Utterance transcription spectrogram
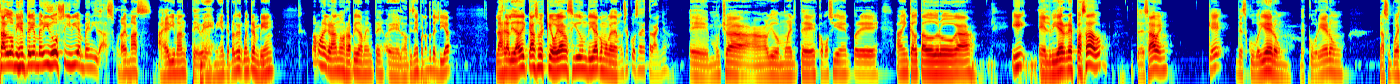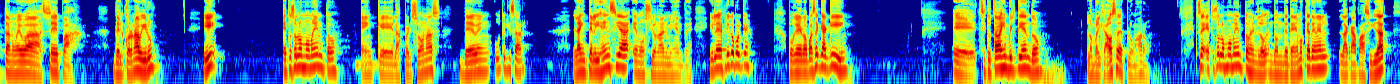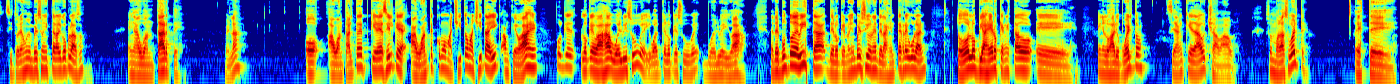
Saludos mi gente, bienvenidos y bienvenidas una vez más a Geriman TV. Mi gente, espero que se encuentren bien. Vamos al grano rápidamente. Eh, las noticias importantes del día. La realidad del caso es que hoy ha sido un día como que de muchas cosas extrañas. Eh, muchas, han habido muertes, como siempre. Han incautado droga. Y el viernes pasado, ustedes saben que descubrieron, descubrieron la supuesta nueva cepa del coronavirus. Y estos son los momentos en que las personas deben utilizar la inteligencia emocional, mi gente. Y les explico por qué. Porque lo que pasa es que aquí, eh, si tú estabas invirtiendo, los mercados se desplomaron. Entonces, estos son los momentos en, en donde tenemos que tener la capacidad, si tú eres un inversionista a largo plazo, en aguantarte ¿verdad? O aguantarte quiere decir que aguantes como machito machita ahí, aunque baje, porque lo que baja vuelve y sube, igual que lo que sube vuelve y baja. Desde el punto de vista de lo que no es inversiones, de la gente regular, todos los viajeros que han estado eh, en los aeropuertos se han quedado chavados. Eso es mala suerte. Este,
